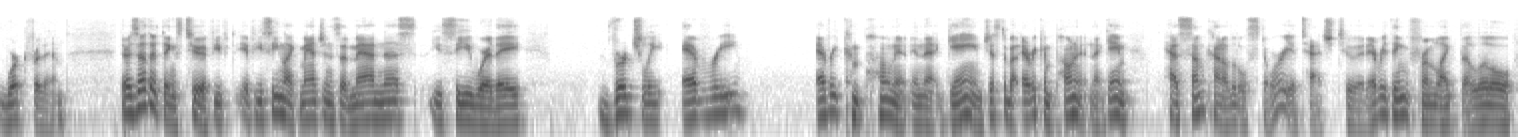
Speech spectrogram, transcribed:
work for them. There's other things too. If you if you've seen like Mansions of Madness, you see where they virtually every every component in that game, just about every component in that game has some kind of little story attached to it. Everything from like the little,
